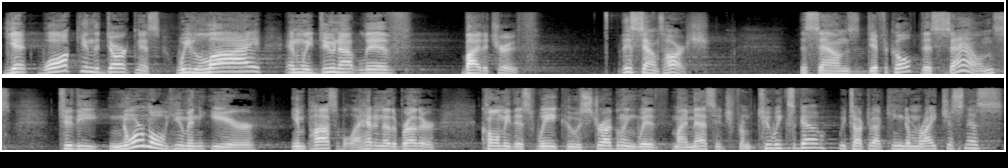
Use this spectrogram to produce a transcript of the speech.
yet walk in the darkness, we lie and we do not live by the truth. This sounds harsh. This sounds difficult. This sounds, to the normal human ear, impossible. I had another brother call me this week who was struggling with my message from two weeks ago. We talked about kingdom righteousness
